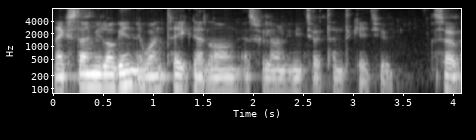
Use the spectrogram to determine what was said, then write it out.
Next time you log in, it won't take that long as we'll only need to authenticate you. So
